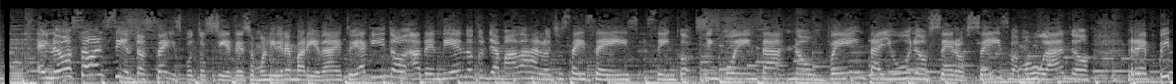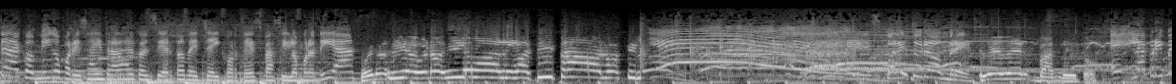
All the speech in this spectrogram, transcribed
El nuevo Sol 106.7, somos líderes en variedad. Estoy aquí atendiendo tus llamadas al 866-550-9106. Vamos jugando. Repítela conmigo por esas entradas al concierto de Jay Cortés. Basilón, buenos días. Buenos días, buenos días, gatita. ¿Cuál es tu nombre? Clever Barreto. Eh, la primera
